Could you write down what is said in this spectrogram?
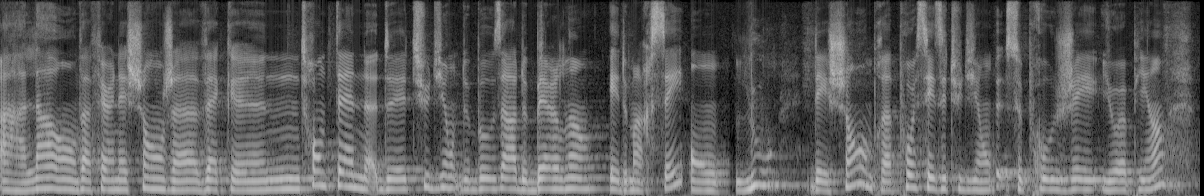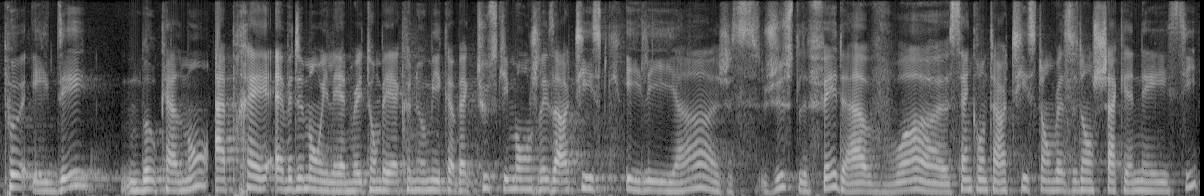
Ah, là, on va faire un échange avec une trentaine d'étudiants de beaux-arts de Berlin et de Marseille. On loue des chambres pour ces étudiants. Ce projet européen peut aider localement. Après, évidemment, il y a une retombée économique avec tout ce qui mange les artistes. Il y a juste le fait d'avoir 50 artistes en résidence chaque année ici.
